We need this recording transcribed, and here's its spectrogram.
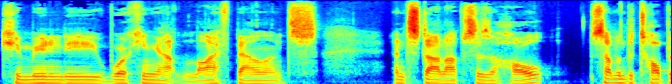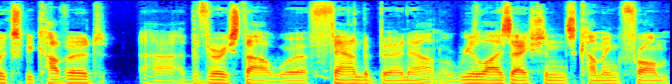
community, working out life balance, and startups as a whole. Some of the topics we covered uh, at the very start were founder burnout or realizations coming from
